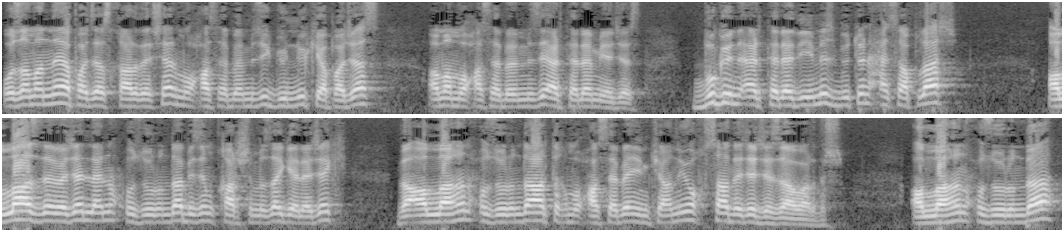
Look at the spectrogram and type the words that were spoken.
O zaman ne yapacağız kardeşler? Muhasebemizi günlük yapacağız ama muhasebemizi ertelemeyeceğiz. Bugün ertelediğimiz bütün hesaplar Allah Azze ve Celle'nin huzurunda bizim karşımıza gelecek ve Allah'ın huzurunda artık muhasebe imkanı yok, sadece ceza vardır. Allah'ın huzurunda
